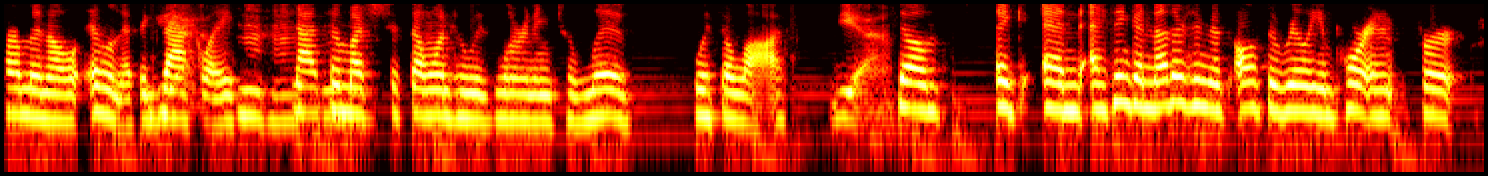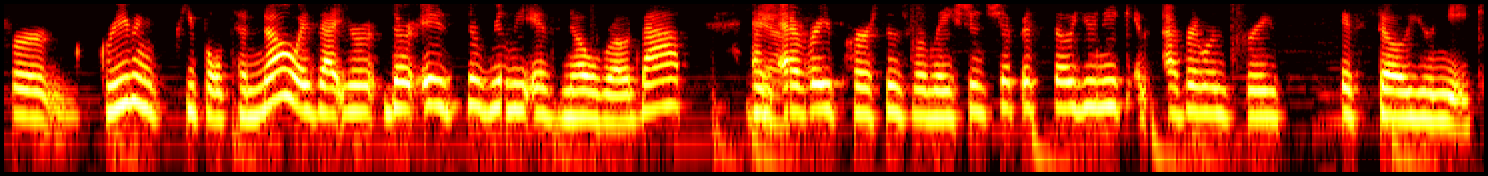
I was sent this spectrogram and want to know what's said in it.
terminal illness exactly Mhm, not so mhm. much to someone who is learning to live with the loss Yeah. so like and i think another thing that's also really important for for grieving people to know is that you're there is there really is no roadmap and yeah. every person's relationship is so unique and everyone's grief is so unique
